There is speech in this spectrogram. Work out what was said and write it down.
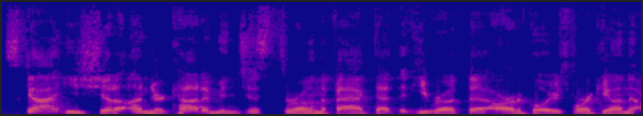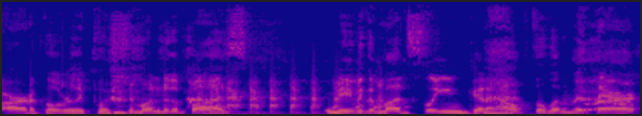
Scott, you should have undercut him and just thrown the fact out that he wrote the article. He was working on the article, really pushed him under the bus. Maybe the mudslinging could have helped a little bit there.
